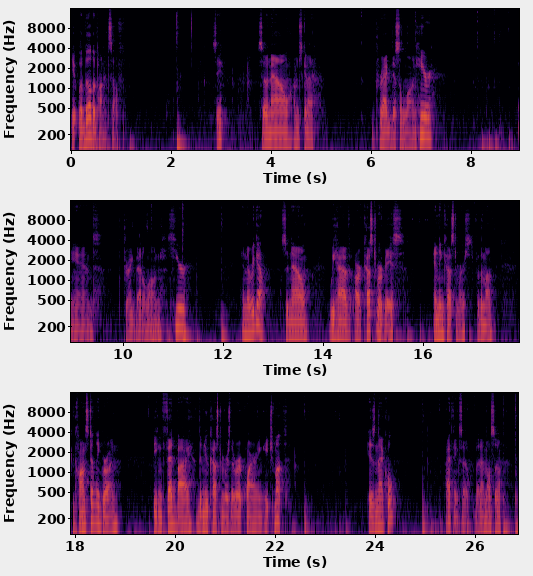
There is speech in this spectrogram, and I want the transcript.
it will build upon itself. See? So now I'm just going to drag this along here and drag that along here. And there we go. So now we have our customer base, ending customers for the month, constantly growing, being fed by the new customers that we're acquiring each month. Isn't that cool? I think so, but I'm also a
